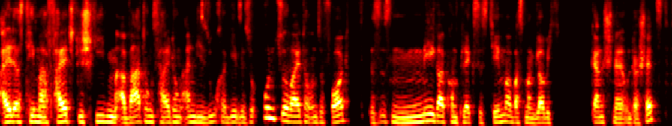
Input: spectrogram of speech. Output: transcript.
all das Thema falsch geschrieben, Erwartungshaltung an die Suchergebnisse und so weiter und so fort. Das ist ein mega komplexes Thema, was man, glaube ich, ganz schnell unterschätzt.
